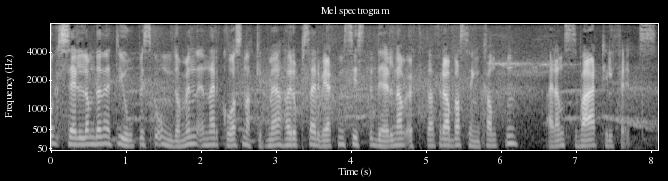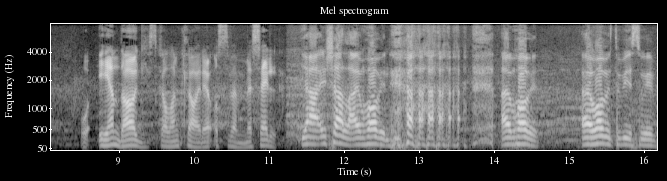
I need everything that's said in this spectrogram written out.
Og selv om den etiopiske ungdommen NRK snakket med, har observert den siste delen av økta fra bassengkanten, er han svært tilfreds. Og en dag skal han klare å svømme selv. Yeah, inshallah, I'm having. I'm having. I'm having to be swim.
